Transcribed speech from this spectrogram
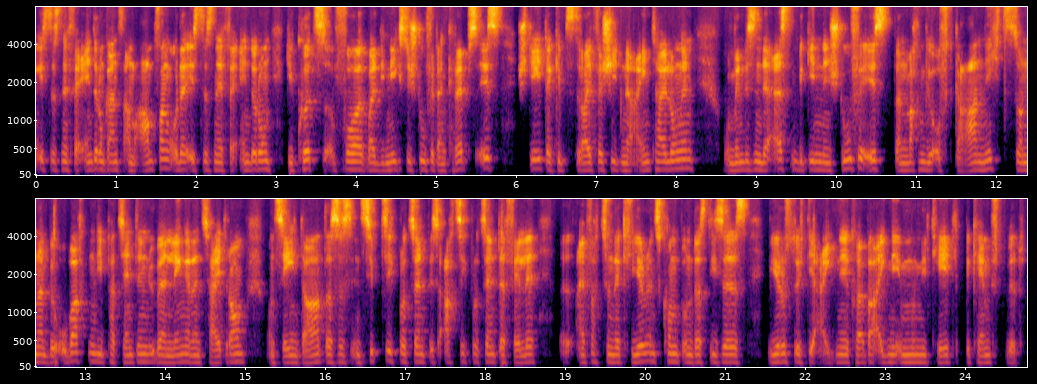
Ist das eine Veränderung ganz am Anfang oder ist das eine Veränderung, die kurz vor, weil die nächste Stufe dann Krebs ist, steht? Da gibt es drei verschiedene Einteilungen. Und wenn das in der ersten beginnenden Stufe ist, dann machen wir oft gar nichts, sondern beobachten die Patientin über einen längeren Zeitraum und sehen da, dass es in 70 Prozent bis 80 Prozent der Fälle äh, einfach zu einer Clearance kommt und dass dieses Virus durch die eigene körpereigene Immunität bekämpft wird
